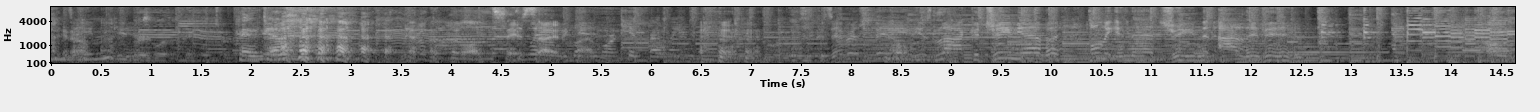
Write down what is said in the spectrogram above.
You know, Blueberry with a painted turtle. pin a little on the safe side. Little, more kid friendly. Cause everything is like a dream, yeah, but only in that dream that I live in. Oh,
